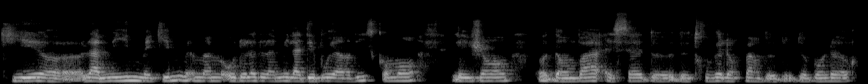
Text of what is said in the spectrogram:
qui est euh, la mine, mais qui est même au-delà de la mine, la débrouillardise, comment les gens euh, d'en bas essaient de, de, trouver leur part de, de, bonheur.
